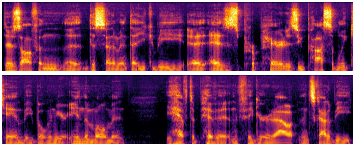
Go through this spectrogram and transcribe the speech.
there's often the, the sentiment that you can be as prepared as you possibly can be, but when you're in the moment, you have to pivot and figure it out. And it's got to be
